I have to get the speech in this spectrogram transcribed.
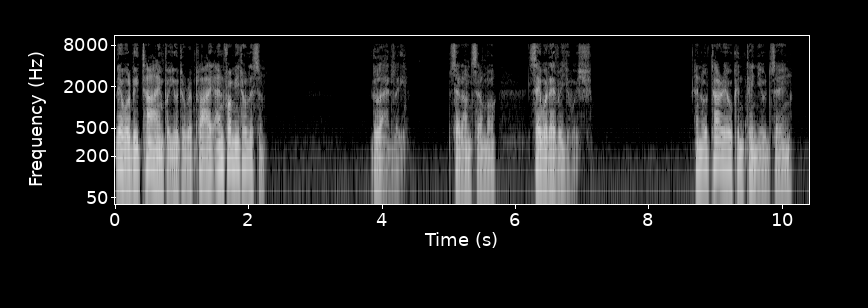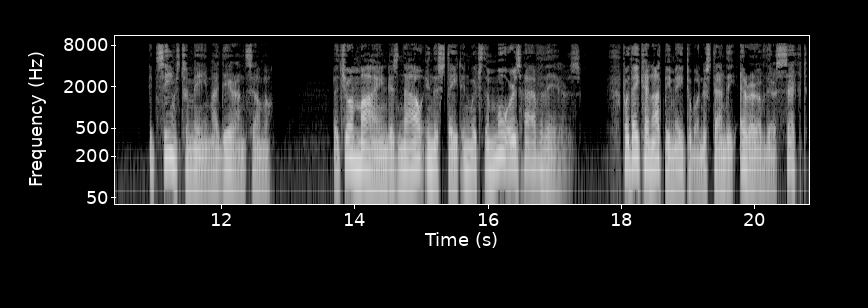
There will be time for you to reply and for me to listen. Gladly, said Anselmo. Say whatever you wish. And Lothario continued, saying, It seems to me, my dear Anselmo, that your mind is now in the state in which the Moors have theirs, for they cannot be made to understand the error of their sect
